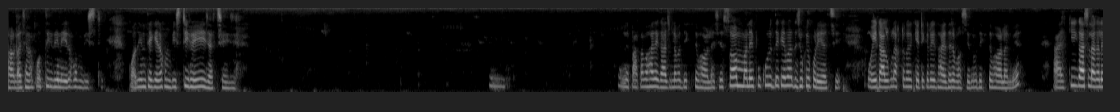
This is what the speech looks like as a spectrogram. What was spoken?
ভালো লাগছে না। প্রত্যেকদিন এইরকম বৃষ্টি, কদিন থেকে এরকম বৃষ্টি হয়েই যাচ্ছে এই যে পাতাবাহারে গাছগুলো আবার দেখতে ভালো লাগছে। সব মানে পুকুরের দিকে এবার ঝুঁকে পড়ে যাচ্ছে। ওই ডালগুলো একটা করে কেটে কেটে ধারে ধারে বসিয়ে দেবো, দেখতে ভালো লাগবে। আর কি গাছ লাগালে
